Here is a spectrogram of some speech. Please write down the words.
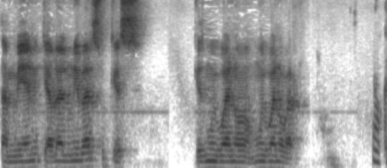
también, que habla del universo, que es, que es muy bueno, muy bueno verlo. Ok.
